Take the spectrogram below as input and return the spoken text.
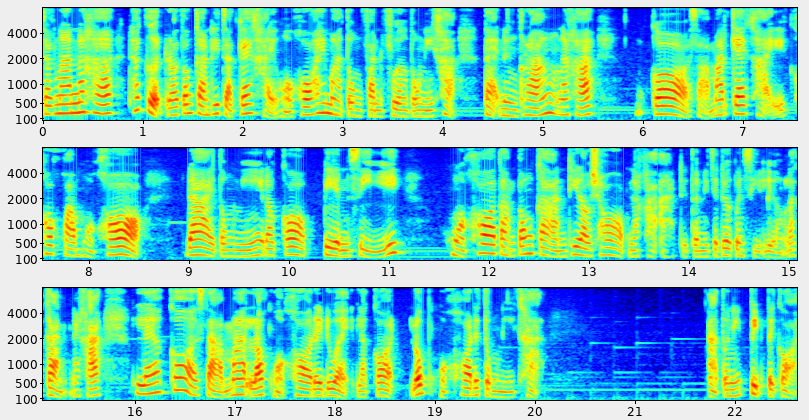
จากนั้นนะคะ ถ้าเกิดเราต้องการที่จะแก้ไขหัวข้อให้มาตรงฟันเฟืองตรงนี้ค่ะ แตะหนึ่งครั้งนะคะ ก็สามารถแก้ไขข้อความหัวข้อได้ตรงนี้แล้วก็เปลี่ยนสีหัวข้อตามต้องการที่เราชอบนะคะอะเดี๋ยวตอนนี้จะเลือกเป็นสีเหลืองและกันนะคะ แล้วก็สามารถล็อกหัวข้อได้ด้วย แล้วก็ลบหัวข้อได้ตรงนี้ค่ะอะตัวนี้ปิดไปก่อน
